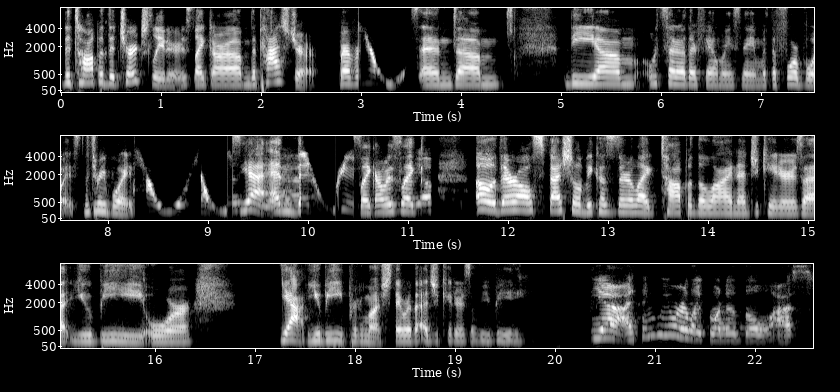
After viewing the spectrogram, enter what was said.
the top of the church leaders, like our um the pastor, Reverend, and um the um what's that other family's name with the four boys, the three boys. Yeah, yeah. and then it's like I was like, yep. oh, they're all special because they're like top of the line educators at UB or yeah, UB pretty much. They were the educators of UB. Yeah, I think we were like one of the last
